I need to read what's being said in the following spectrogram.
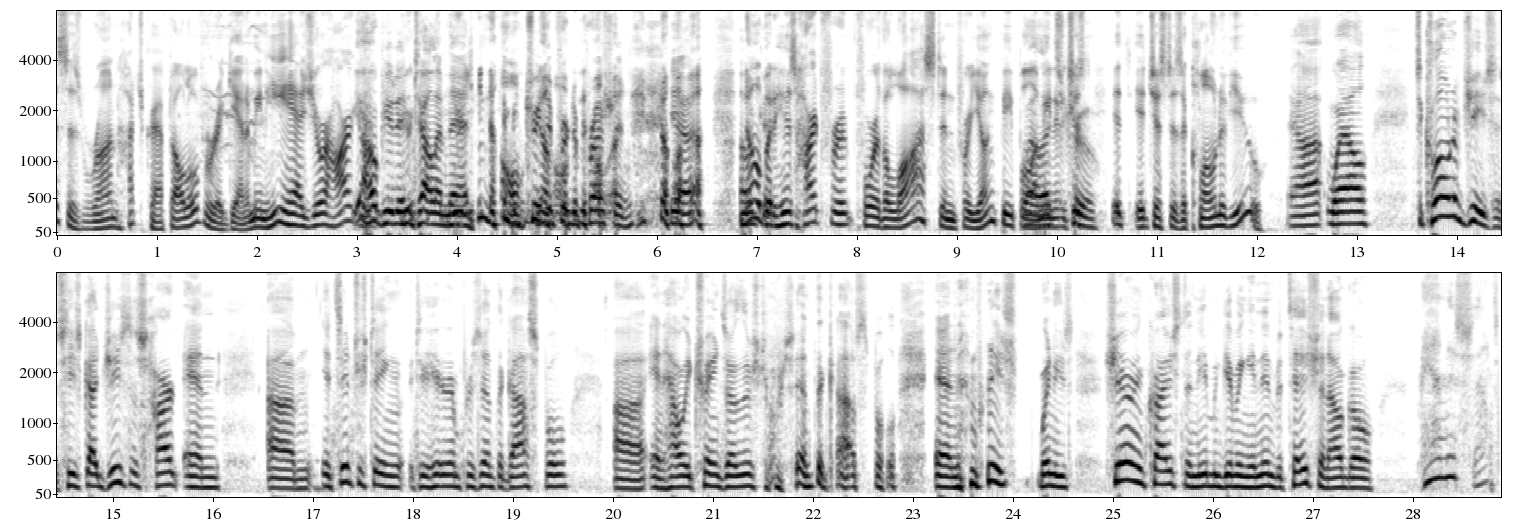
this is Ron Hutchcraft all over again. I mean, he has your heart. I hope you didn't tell him that. no, He'd treated no, for depression. No, Yeah. no, Okay. but his heart for for the lost and for young people. Well, I mean, it's just true. it it just is a clone of you. Uh, well, it's a clone of Jesus. He's got Jesus' heart, and um, it's interesting to hear him present the gospel uh, and how he trains others to present the gospel. And when he's when he's sharing Christ and even giving an invitation, I'll go. Man, this sounds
